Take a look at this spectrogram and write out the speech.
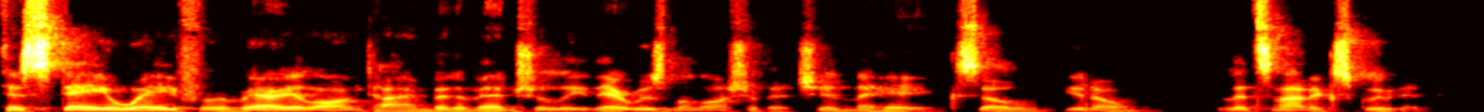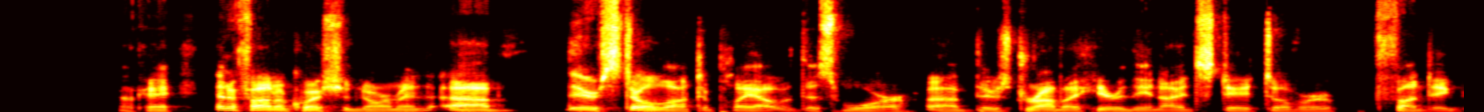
to stay away for a very long time, but eventually there was Milosevic in The Hague. So, you know, let's not exclude it. Okay. And a final question, Norman. Uh, there's still a lot to play out with this war. Uh, there's drama here in the United States over funding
